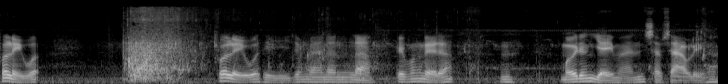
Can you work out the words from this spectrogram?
Phế liệu á. Phế liệu á thì chúng ta nên làm cái vấn đề đó. Ừ. Mới đứng dậy mà anh xào xào liền ha.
